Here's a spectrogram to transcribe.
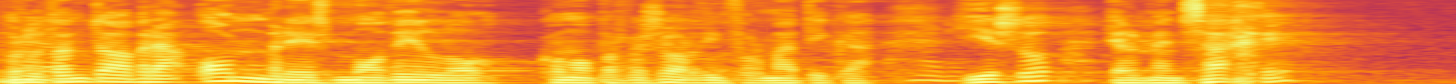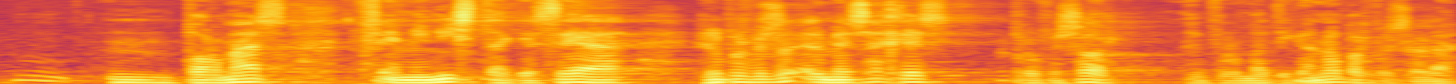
Por lo tanto, habrá hombres modelo como profesor de informática. Y eso, el mensaje, mm, por más feminista que sea el profesor, el mensaje es profesor. Informática, no profesora.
